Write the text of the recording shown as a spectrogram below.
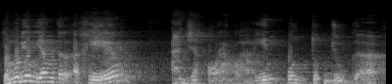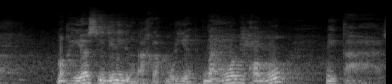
Kemudian yang terakhir, ajak orang lain untuk juga menghiasi diri dengan akhlak mulia. Bangun komunitas.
